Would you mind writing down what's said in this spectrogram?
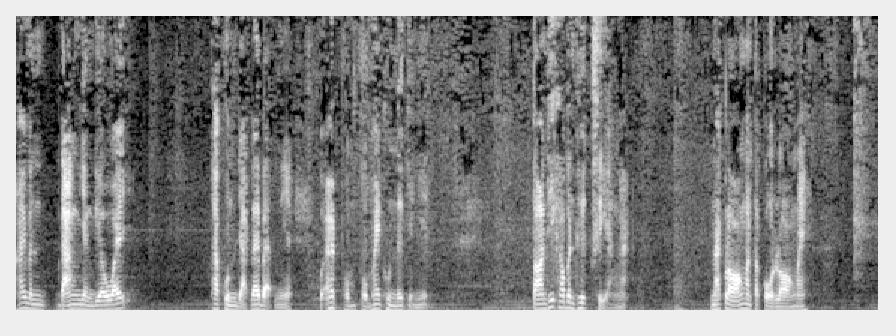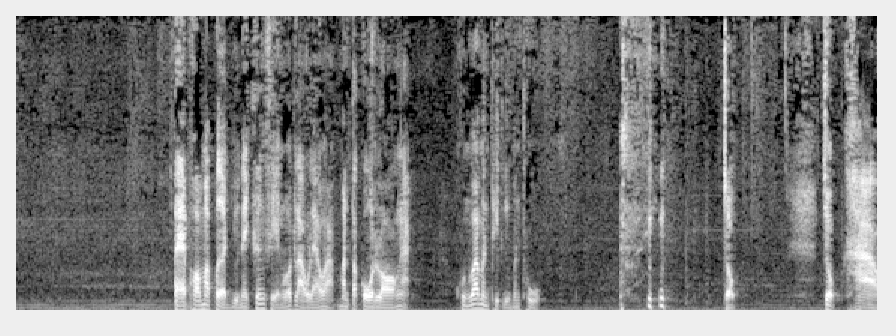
ให้มันดังอย่างเดียวไว้ ถ้าคุณอยากได้แบบนี้ผมผมให้คุณนึกอย่างนี้ ตอนที่เขาบันทึกเสียงอะนักร้องมันตะโกนร้องไหม แต่พอมาเปิดอยู่ในเครื่องเสียงรถเราแล้วอะ มันตะโกนร้องอะ คุณว่ามันผิดหรือมันถูก จบ จบข่าว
